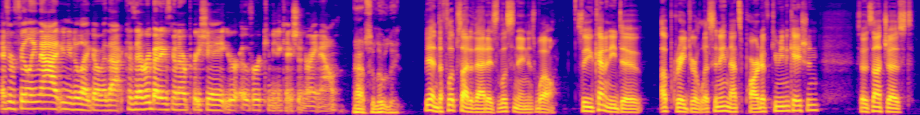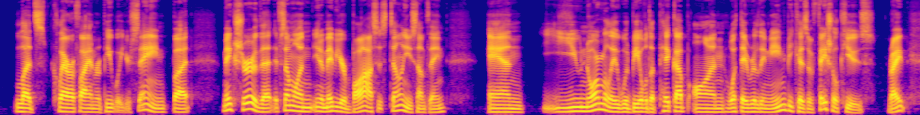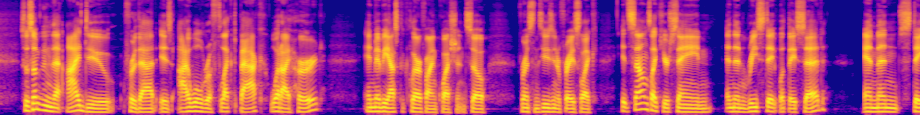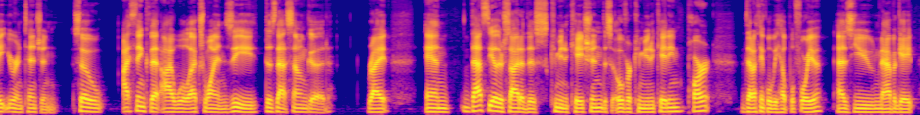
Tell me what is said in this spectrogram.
if you're feeling that, you need to let go of that because everybody's going to appreciate your over communication right now. Absolutely. Yeah. And the flip side of that is listening as well. So you kind of need to upgrade your listening. That's part of communication. So it's not just let's clarify and repeat what you're saying, but make sure that if someone, you know, maybe your boss is telling you something and you normally would be able to pick up on what they really mean because of facial cues, right? So, something that I do for that is I will reflect back what I heard and maybe ask a clarifying question. So, for instance, using a phrase like, it sounds like you're saying, and then restate what they said, and then state your intention. So, I think that I will X, Y, and Z. Does that sound good? Right? And that's the other side of this communication, this over communicating part that I think will be helpful for you as you navigate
